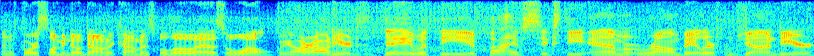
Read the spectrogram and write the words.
And of course, let me know down in the comments below as well. We are out here today with the 560M round baler from John Deere.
